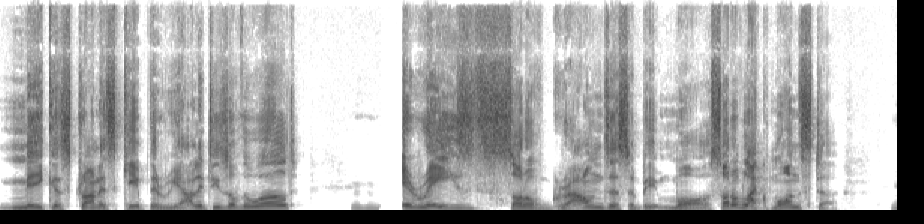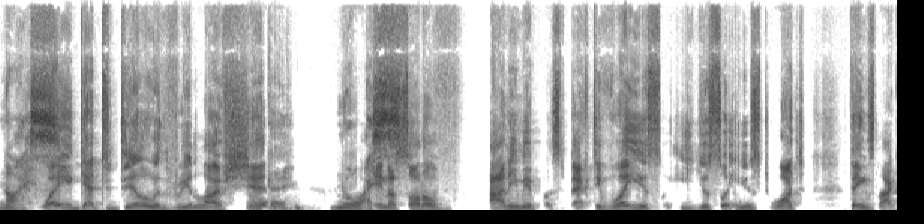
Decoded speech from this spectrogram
make us trying to escape the realities of the world, Mhm. Erased sort of grounds us a bit more, sort of like Monster, nice where you get to deal with real life shit okay. nice in a sort of anime perspective where you you're so used to watch things like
